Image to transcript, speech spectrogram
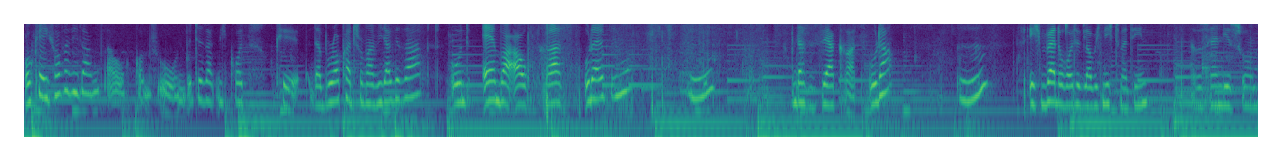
Okay, ich hoffe, sie sagen es auch. Komm schon, bitte sag nicht Kreuz. Okay, der Brock hat schon mal wieder gesagt. Und Amber auch. Krass. Oder, El Primo? Mhm. Das ist sehr krass, oder? Mhm. Ich werde heute, glaube ich, nichts mehr ziehen. Also Sandy ist schon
